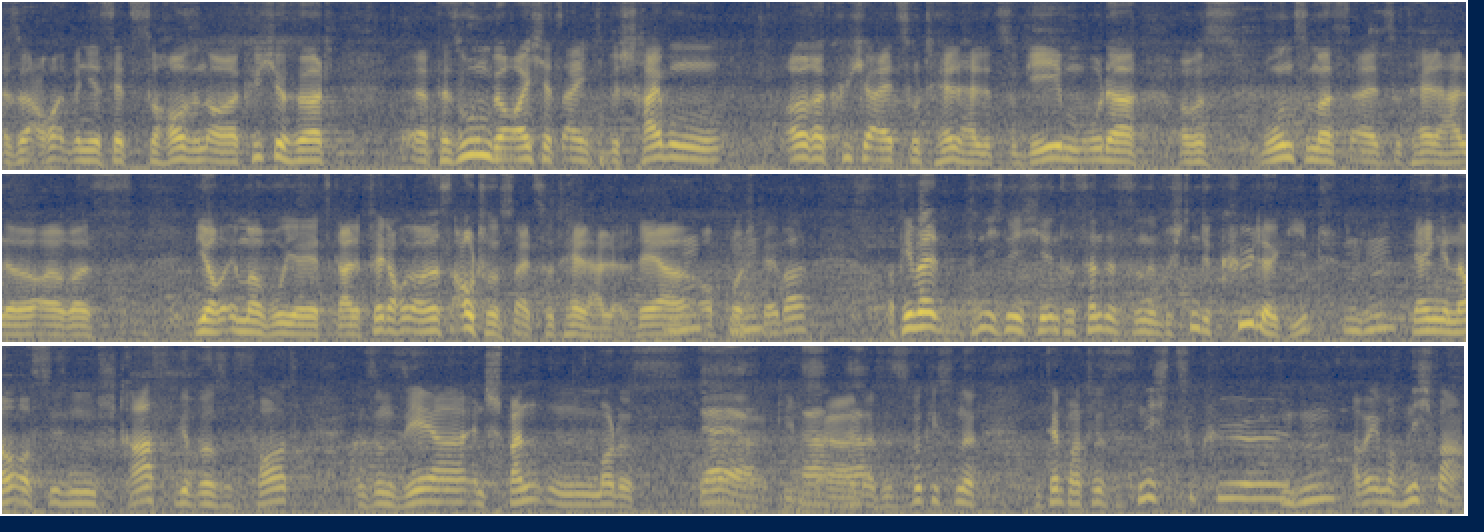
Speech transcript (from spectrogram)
Also auch wenn ihr es jetzt zu Hause in eurer Küche hört, äh, versuchen wir euch jetzt eigentlich die Beschreibung eurer Küche als Hotelhalle zu geben oder eures Wohnzimmers als Hotelhalle, eures, wie auch immer, wo ihr jetzt gerade, vielleicht auch eures Autos als Hotelhalle, wäre auch vorstellbar. Auf jeden Fall finde ich nämlich hier interessant, dass es so eine bestimmte Kühle gibt, die einen genau aus diesem Straßengewirr sofort in so einen sehr entspannten Modus Ja, ja. äh, gibt. Ja, Äh. Also es ist wirklich so eine, die Temperatur es ist nicht zu kühl, aber eben auch nicht warm.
